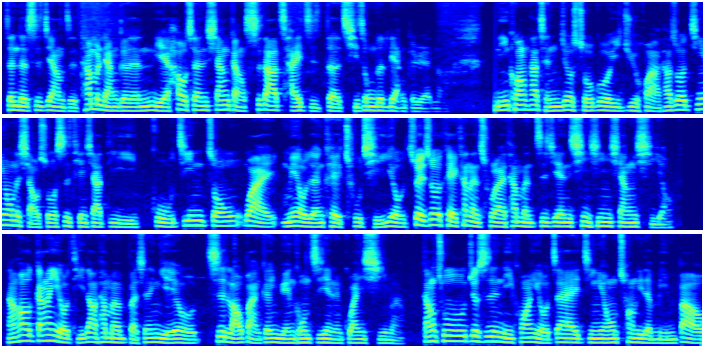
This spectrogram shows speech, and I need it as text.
真的是这样子。他们两个人也号称香港四大才子的其中的两个人哦。倪匡他曾经就说过一句话，他说金庸的小说是天下第一，古今中外没有人可以出其右，所以说可以看得出来他们之间惺惺相惜哦。然后刚刚有提到他们本身也有是老板跟员工之间的关系嘛。当初就是倪匡有在金庸创立的《明报》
